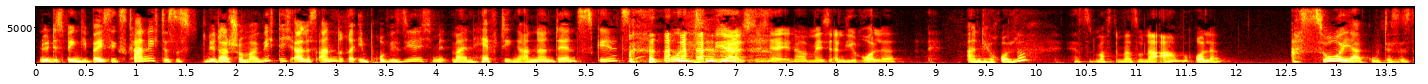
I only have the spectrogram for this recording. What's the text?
Nö, deswegen die Basics kann ich. Das ist mir da schon mal wichtig. Alles andere improvisiere ich mit meinen heftigen anderen Dance-Skills. Und Ja, ich, ich erinnere mich an die Rolle. an die Rolle? Ja, du machst immer so eine Armrolle. Ach so, ja gut, das ist,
